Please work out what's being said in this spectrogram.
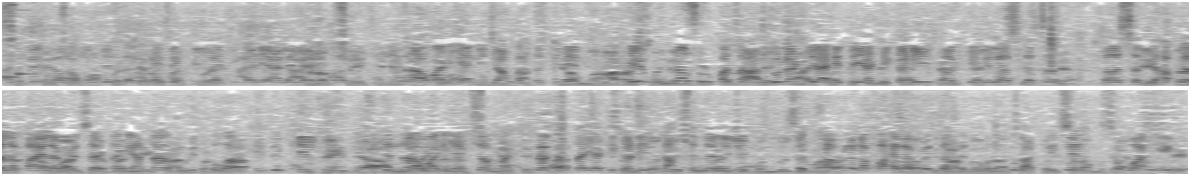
सत्तेचा वापर केला जातोय. केली आव्हाड जाते. यांनी ज्या पद्धतीने हे महाराष्ट्राने उग्र स्वरूपाचं आंदोलन जे आहे ते या ठिकाणी केलेलं असल्याचं सध्या आपल्याला पाहायला मिळतं आणि आता रोहित पवार हे देखील जितेंद्र आव्हाड यांच्या पाठिंब्याकरता या ठिकाणी दाखल झालेले सध्या आपल्याला पाहायला मिळतात. परंतु रात्रीचे सव्वा एक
